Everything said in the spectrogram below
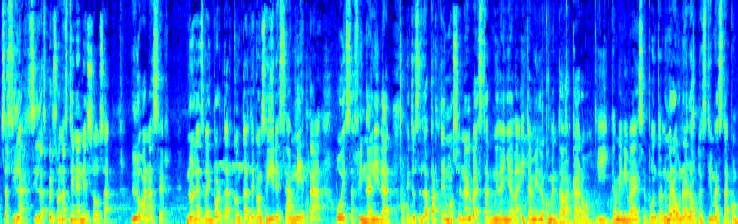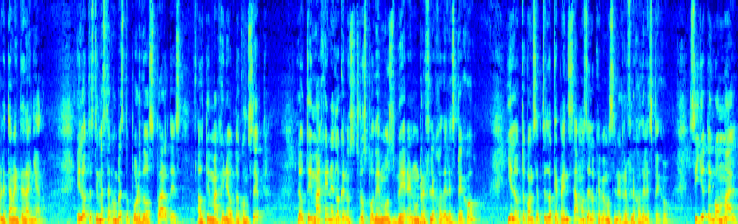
O sea, si, la- si las personas tienen eso, o sea, lo van a hacer. No les va a importar con tal de conseguir esa meta o esa finalidad. Entonces la parte emocional va a estar muy dañada y también lo comentaba Caro y también iba a ese punto. Número uno, la autoestima está completamente dañado. El autoestima está compuesto por dos partes, autoimagen y autoconcepto. La autoimagen es lo que nosotros podemos ver en un reflejo del espejo y el autoconcepto es lo que pensamos de lo que vemos en el reflejo del espejo. Si yo tengo mal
